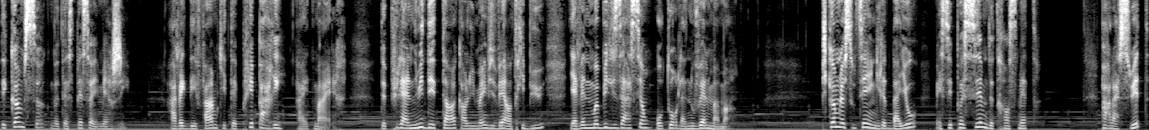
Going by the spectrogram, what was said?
C'est comme ça que notre espèce a émergé avec des femmes qui étaient préparées à être mères. Depuis la nuit des temps, quand l'humain vivait en tribu, il y avait une mobilisation autour de la nouvelle maman. Puis comme le soutient Ingrid Bayot, ben c'est possible de transmettre. Par la suite,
